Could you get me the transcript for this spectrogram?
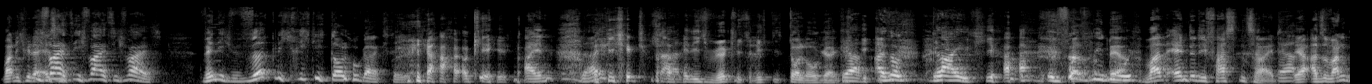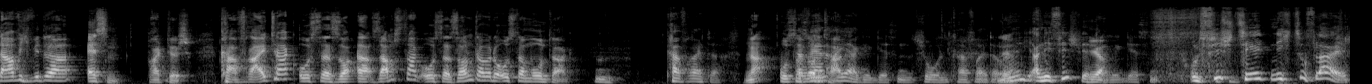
wann ich wieder Ich essen? weiß, ich weiß, ich weiß. Wenn ich wirklich richtig doll Hunger kriege. Ja, okay, nein. Nein? Ich gebe dir Schade. wenn ich wirklich richtig doll Hunger kriege. Ja, also gleich. Ja. In fünf Ja, Minuten. wann endet die Fastenzeit? Ja. Ja. also wann darf ich wieder essen, praktisch? Karfreitag, Osterso äh, Samstag, Ostersonntag oder Ostermontag? Karfreitag. Na, Da werden Ostersonntag. Eier gegessen schon, Karfreitag, oder nicht? Ah, nee, Fisch wird Ja. ja. gegessen. Und Fisch zählt nicht zu Fleisch.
